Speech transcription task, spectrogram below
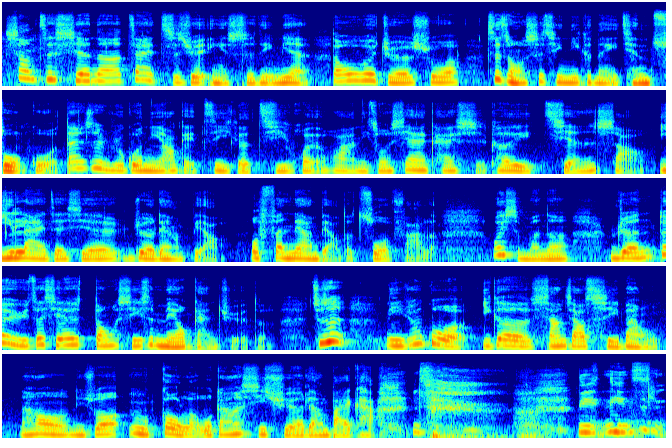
像这些呢，在直觉饮食里面都会觉得说这种事情你可能以前做过，但是如果你要给自己一个机会的话，你从现在开始可以减少依赖这些热量表。或分量表的做法了，为什么呢？人对于这些东西是没有感觉的，就是你如果一个香蕉吃一半，然后你说嗯够了，我刚刚吸取了两百卡，你你是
